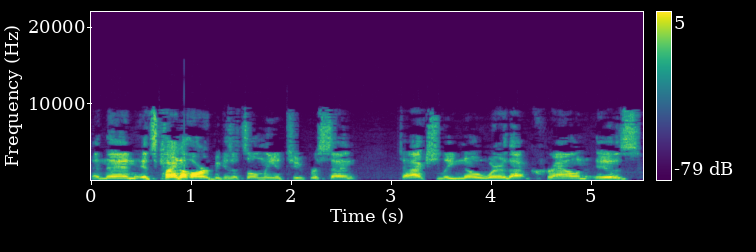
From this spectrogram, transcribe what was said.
And then it's kind of hard because it's only a 2% to actually know where that crown is.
